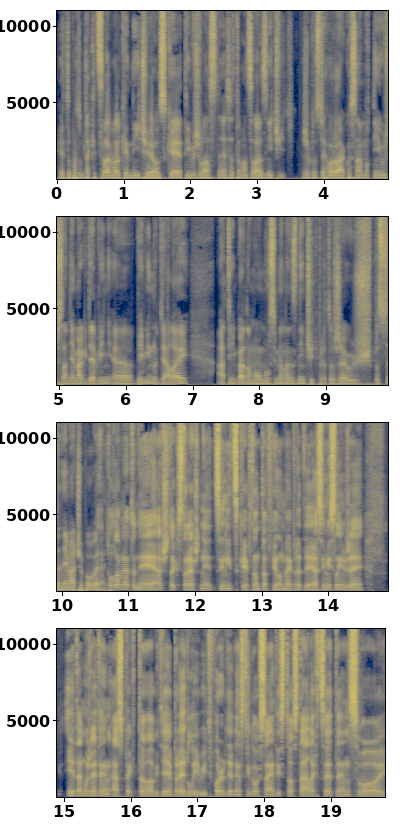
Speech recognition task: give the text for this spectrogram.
je to potom také celé veľké Nietzscheovské, tým, že vlastne sa to má celé zničiť. Že proste horor ako samotný už sa nemá kde vy, uh, vyvinúť ďalej a tým pádom ho musíme len zničiť, pretože už proste nemá čo povedať. Podľa mňa to nie je až tak strašne cynické v tomto filme. Ja si myslím, že je tam už aj ten aspekt toho, kde Bradley Whitford, jeden z tých dvoch scientistov, stále chce ten svoj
